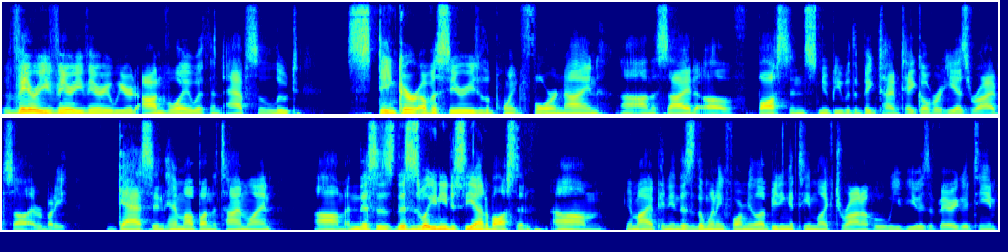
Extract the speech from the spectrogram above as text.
very, very, very weird. Envoy with an absolute stinker of a series with a 0.49 uh, on the side of Boston. Snoopy with a big time takeover. He has arrived. Saw everybody gassing him up on the timeline. Um, and this is this is what you need to see out of Boston. Um, in my opinion, this is the winning formula. Beating a team like Toronto, who we view as a very good team,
